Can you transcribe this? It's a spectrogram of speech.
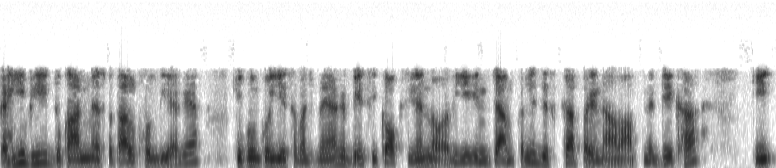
कहीं भी दुकान में अस्पताल खोल दिया गया, क्योंकि उनको ये समझ में आया कि बेसिक ऑक्सीजन और ये इंतज़ाम कर लें, जिसका परिणाम आपने देखा कि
